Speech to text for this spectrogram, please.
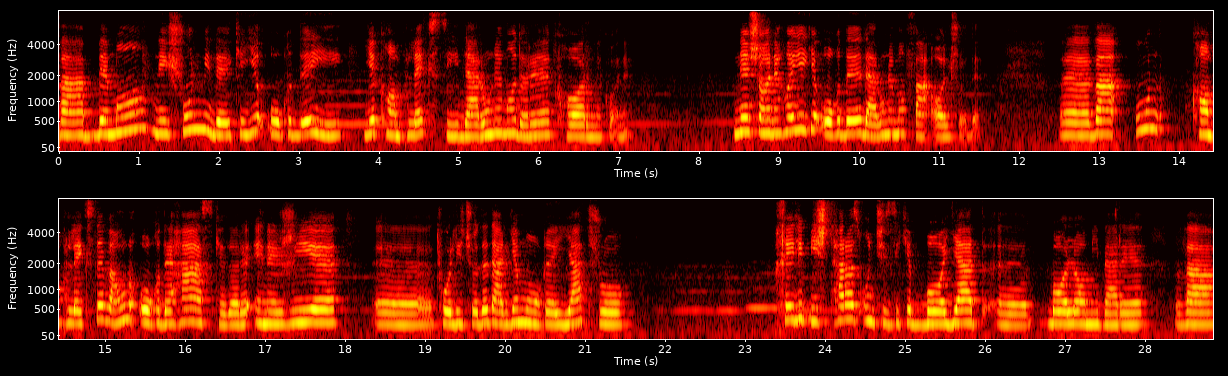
و به ما نشون میده که یه عقده یه کامپلکسی درون ما داره کار می‌کنه. نشانه های یه عقده درون ما فعال شده. و اون کامپلکسه و اون عقده هست که داره انرژی تولید شده در یه موقعیت رو خیلی بیشتر از اون چیزی که باید بالا می‌بره و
